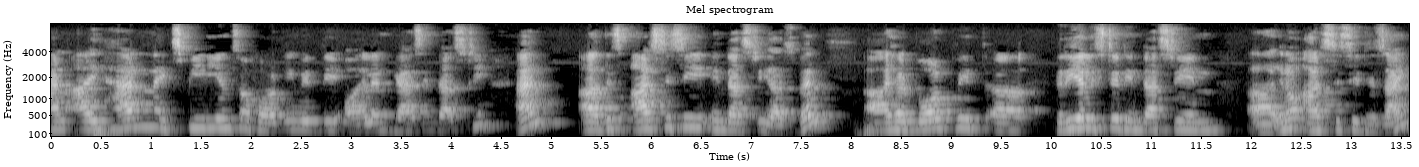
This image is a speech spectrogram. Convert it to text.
and I had an experience of working with the oil and gas industry and uh, this RCC industry as well. Uh, I have worked with uh, real estate industry in uh, you know RCC design.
